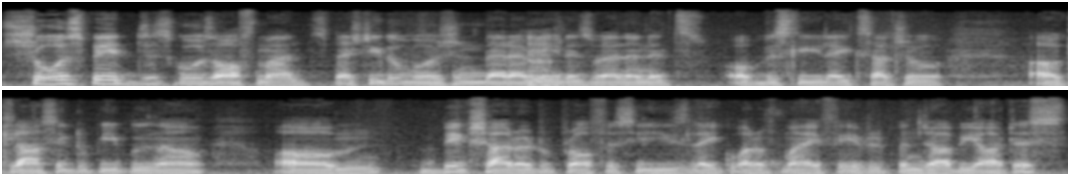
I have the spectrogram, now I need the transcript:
shows पे it just goes off man especially the version that I hmm. made as well and it's obviously like such a classic to people now um, big shout out to PropheC. He's like one of my favorite Punjabi artists.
